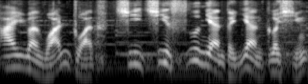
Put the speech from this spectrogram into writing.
哀怨婉转、凄凄思念的燕歌行。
